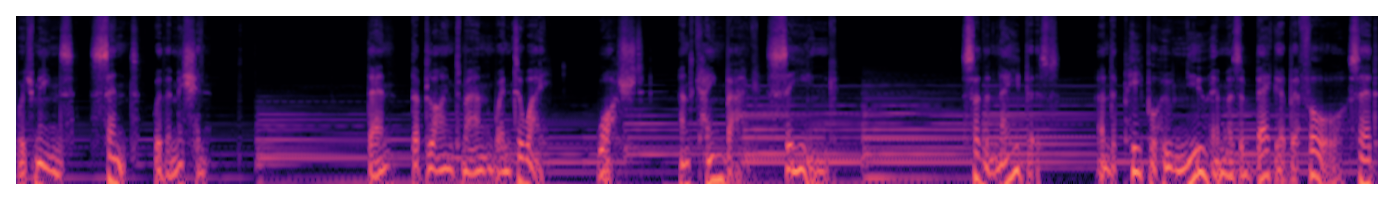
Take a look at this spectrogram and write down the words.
which means sent with a mission. Then the blind man went away, washed, and came back seeing. So the neighbours and the people who knew him as a beggar before said,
